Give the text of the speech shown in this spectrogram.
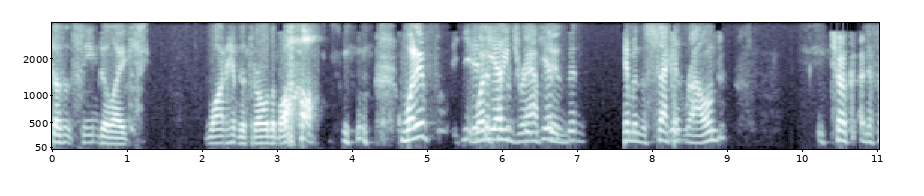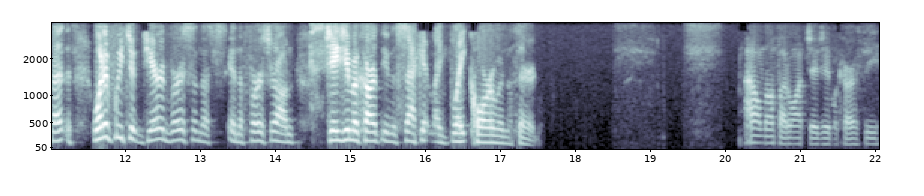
doesn't seem to like want him to throw the ball. what if He- What he if we drafted- been. him in the second round? Took a defense. What if we took Jared Verse in the in the first round, JJ McCarthy in the second, like Blake Corum in the third? I don't know if I'd want JJ McCarthy.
